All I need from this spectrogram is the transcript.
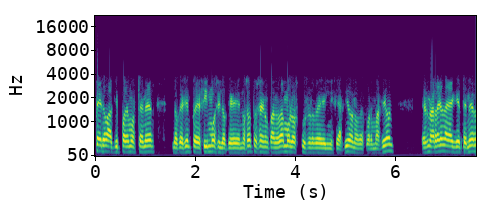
pero aquí podemos tener lo que siempre decimos y lo que nosotros cuando damos los cursos de iniciación o de formación es una regla que hay que tener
